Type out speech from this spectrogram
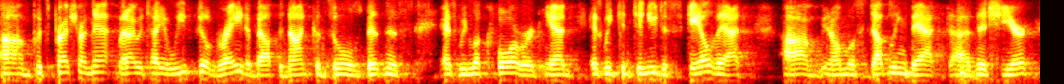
Um, puts pressure on that. But I would tell you, we feel great about the non-consumables business as we look forward and as we continue to scale that, um, you know, almost doubling that uh, this year,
